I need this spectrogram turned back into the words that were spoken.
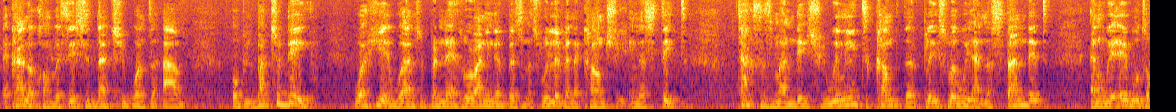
the kind of conversation that you want to have open. But today, we're here, we're entrepreneurs, we're running a business, we live in a country, in a state. Tax is mandatory. We need to come to the place where we understand it and we're able to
